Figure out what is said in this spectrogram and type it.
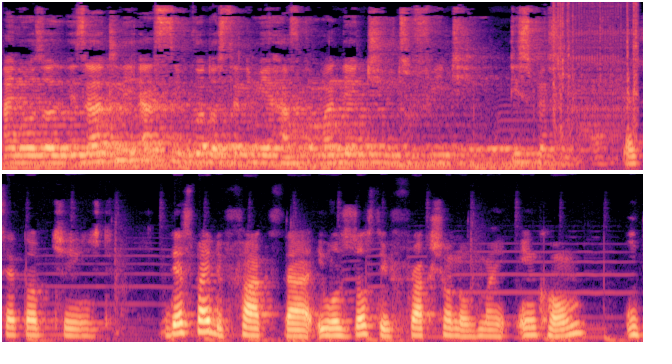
And it was exactly as if God was telling me, I have commanded you to feed this person. My setup changed. Despite the fact that it was just a fraction of my income, it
